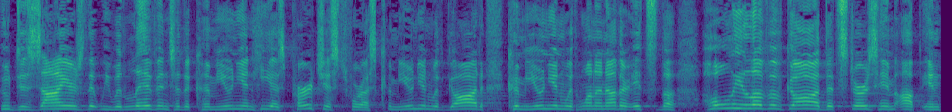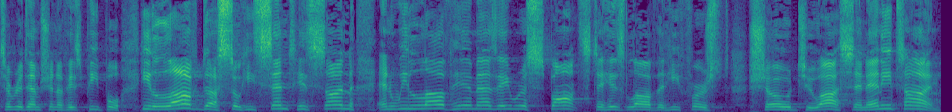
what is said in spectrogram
who desires that we would live into the communion he has purchased for us communion with God, communion with one another. It's the holy love of God that stirs him up into redemption of his people. He loved us, so he sent his Son, and we love him as a response to his love that he first showed to us. And any time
